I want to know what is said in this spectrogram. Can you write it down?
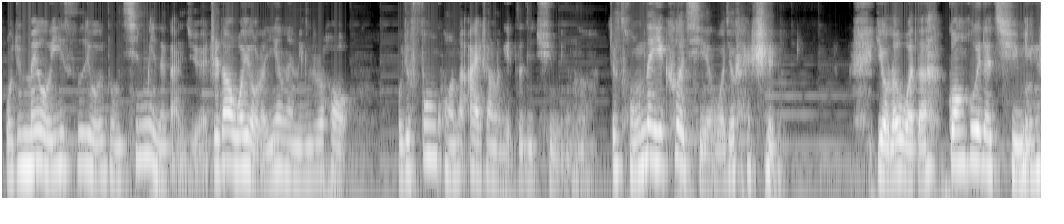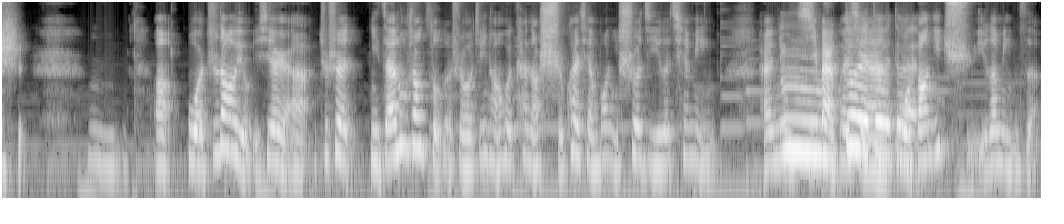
我就没有一丝有一种亲密的感觉。直到我有了英文名之后，我就疯狂的爱上了给自己取名字，就从那一刻起，我就开始 有了我的光辉的取名史。嗯，呃，我知道有一些人啊，就是你在路上走的时候，经常会看到十块钱帮你设计一个签名，还有那种几百块钱，我帮你取一个名字。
